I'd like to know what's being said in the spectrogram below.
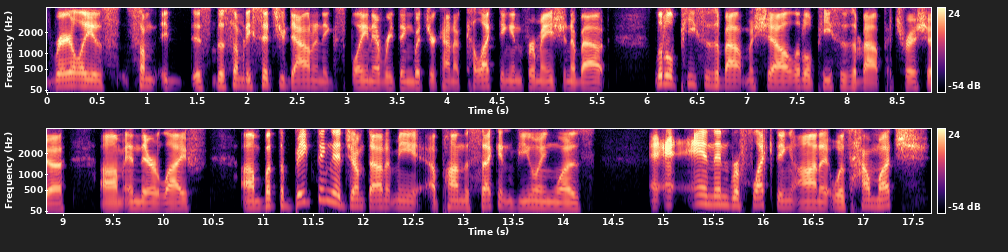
rarely is some is does somebody sit you down and explain everything but you're kind of collecting information about little pieces about michel little pieces about patricia um, and their life. Um, but the big thing that jumped out at me upon the second viewing was and, and then reflecting on it was how much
